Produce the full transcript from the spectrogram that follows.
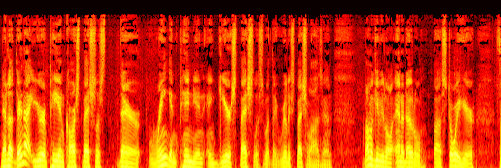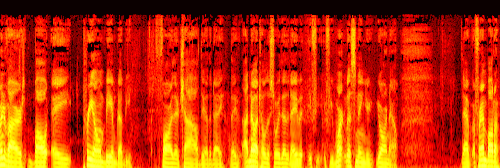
Now, look, they're not European car specialists They're ring and pinion and gear specialists, what they really specialize in. But I'm going to give you a little anecdotal uh, story here. A friend of ours bought a pre-owned BMW for their child the other day. They, I know I told the story the other day, but if if you weren't listening, you, you are now. A friend bought a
